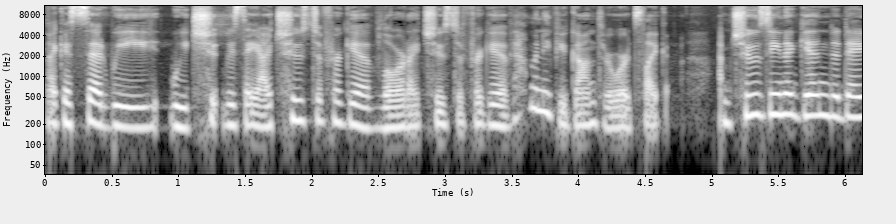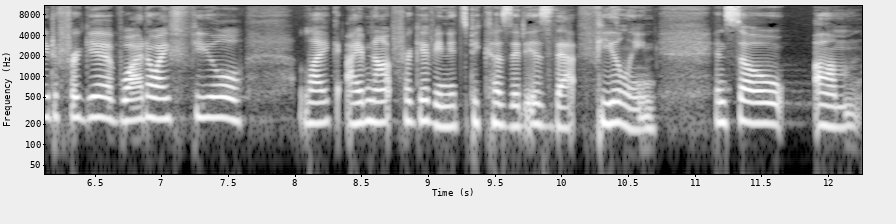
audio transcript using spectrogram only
like I said, we, we, cho- we say, I choose to forgive, Lord, I choose to forgive. How many of you gone through where it's like, I'm choosing again today to forgive? Why do I feel like I'm not forgiving? It's because it is that feeling. And so, um,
